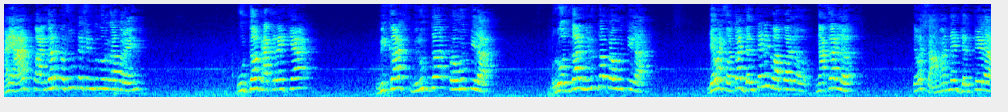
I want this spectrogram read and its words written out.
आणि आज पालघरपासून ते सिंधुदुर्गापर्यंत उद्धव ठाकरेच्या विकास विरुद्ध प्रवृत्तीला रोजगार विरुद्ध प्रवृत्तीला जेव्हा स्वतः जनतेने वापर नाकारलं तेव्हा सामान्य जनतेला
